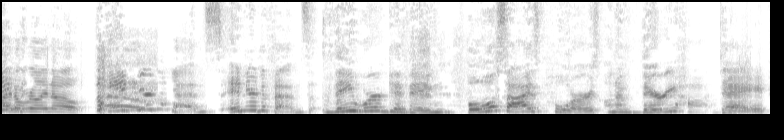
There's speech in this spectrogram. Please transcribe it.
I don't really know. in your defense, in your defense, they were giving full size pours on a very hot day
